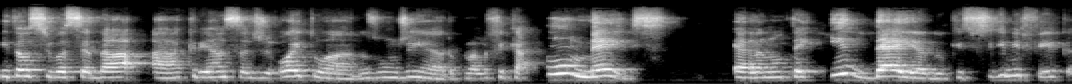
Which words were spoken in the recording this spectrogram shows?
Então, se você dá à criança de oito anos um dinheiro para ela ficar um mês, ela não tem ideia do que isso significa,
